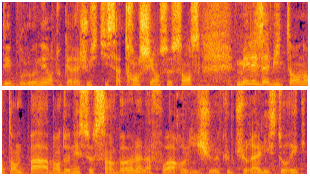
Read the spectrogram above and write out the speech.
déboulonnée. En tout cas, la justice a tranché en ce sens. Mais les habitants n'entendent pas abandonner ce symbole à la fois religieux, culturel, historique.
